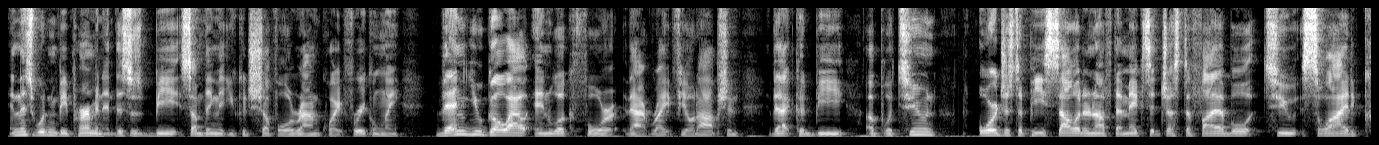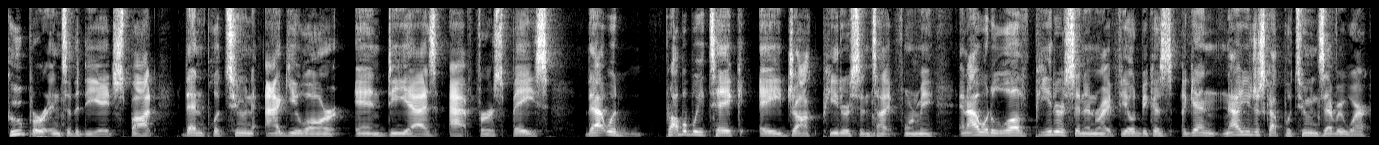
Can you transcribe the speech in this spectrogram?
and this wouldn't be permanent. This would be something that you could shuffle around quite frequently. Then you go out and look for that right field option. That could be a platoon or just a piece solid enough that makes it justifiable to slide Cooper into the DH spot then platoon Aguilar and Diaz at first base. That would probably take a Joc Pederson type for me. And I would love Pederson in right field because, again, now you just got platoons everywhere.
